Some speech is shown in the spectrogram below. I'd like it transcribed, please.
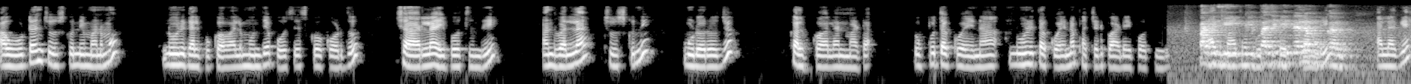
ఆ ఊటను చూసుకుని మనము నూనె కలుపుకోవాలి. ముందే పోసేసుకోకూడదు. చారులా అయిపోతుంది. అందువల్ల చూసుకుని మూడో రోజు కలుపుకోవాలన్నమాట. ఉప్పు తక్కువైనా నూనె తక్కువైనా పచ్చడి పాడైపోతుంది. పది అది మాత్రం గి- పది గిన్నెల గుర్తుపెట్టుకోండి. ముక్కలు. అలాగే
